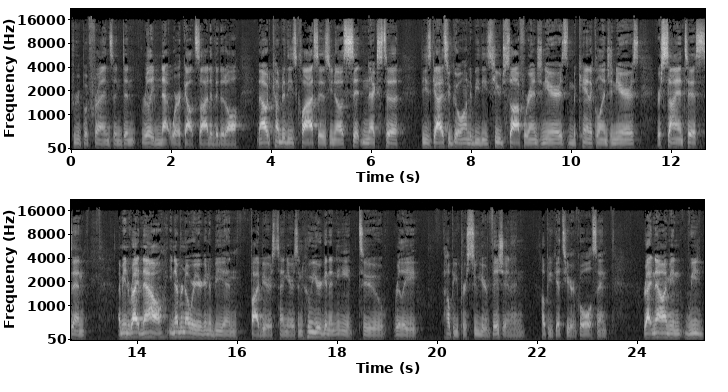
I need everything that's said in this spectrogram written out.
group of friends and didn't really network outside of it at all. And I would come to these classes, you know, sitting next to these guys who go on to be these huge software engineers, mechanical engineers, or scientists. And I mean, right now, you never know where you're going to be in five years, 10 years, and who you're going to need to really help you pursue your vision and help you get to your goals. And right now, I mean, we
